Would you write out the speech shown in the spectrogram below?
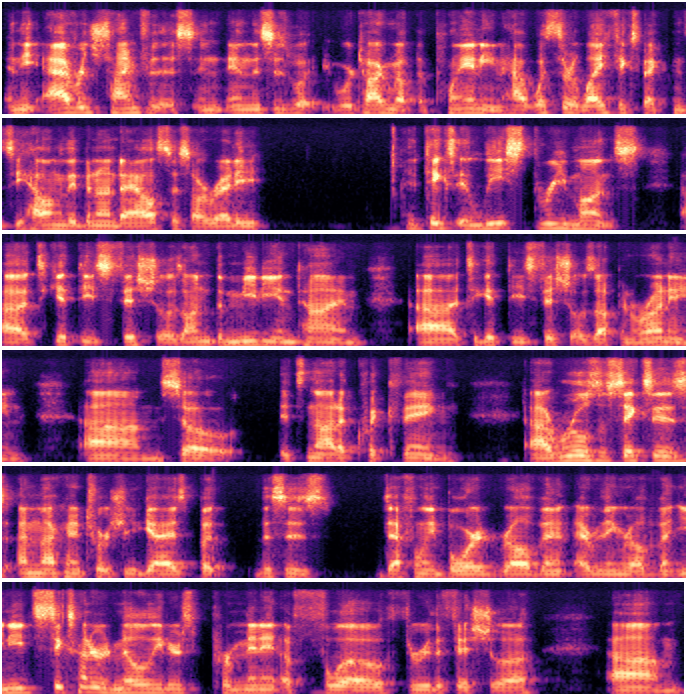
and the average time for this, and, and this is what we're talking about the planning. How what's their life expectancy? How long they've they been on dialysis already? It takes at least three months uh, to get these fistulas on the median time uh, to get these fistulas up and running. Um, so it's not a quick thing. Uh, rules of sixes, I'm not going to torture you guys, but this is definitely board relevant, everything relevant. You need 600 milliliters per minute of flow through the fistula. Um,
